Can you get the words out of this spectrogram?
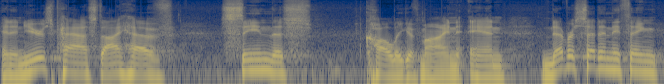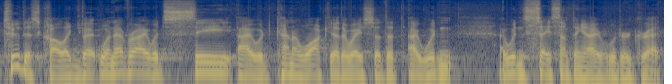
And in years past, I have seen this colleague of mine and never said anything to this colleague, but whenever I would see, I would kind of walk the other way so that I wouldn't, I wouldn't say something I would regret.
